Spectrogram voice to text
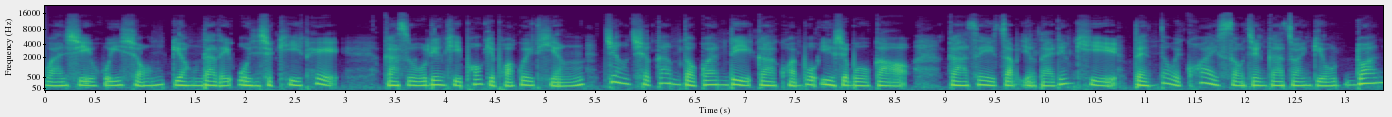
然是非常强大的温室气体。假使冷气普及化过程，政策监督管理甲环保意识无够，加这十亿台冷气，电都会快速增加全球暖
